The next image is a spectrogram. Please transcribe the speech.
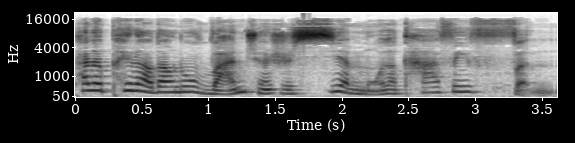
它的配料当中完全是现磨的咖啡粉，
